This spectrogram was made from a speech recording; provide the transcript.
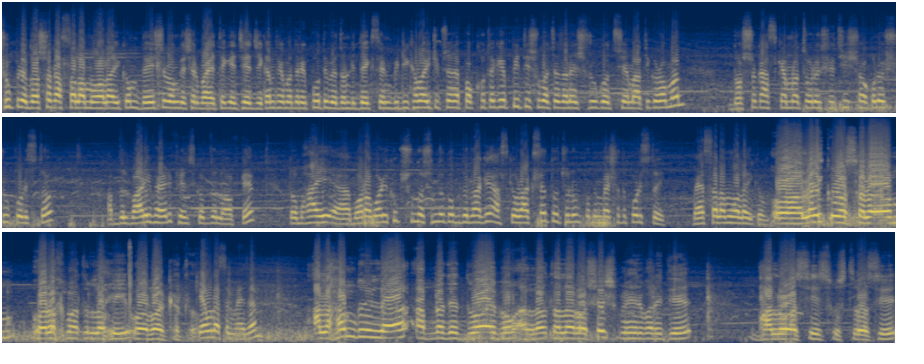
সুপ্রিয় দর্শক আসসালামু আলাইকুম। দেশ এবং দেশের বাইরে থেকে যে যেখান থেকে আমাদের এই প্রতিবেদনটি দেখছেন বিডি খামা ইউটিউব চ্যানেলের পক্ষ থেকে প্রীতি শুভেচ্ছা জানিয়ে শুরু করছে মাতিক রহমান। দর্শক আজকে আমরা চলে এসেছি সকলের সুপরিচিত আব্দুল বাড়ি ভাইয়ের ফেন্স কবুতর লফটে তো ভাই বরাবরই খুব সুন্দর সুন্দর কবুতর রাখে আজকেও রাখছে। তো চলুন প্রথম ভাইয়ের সাথে পরিচিত হই। ভাই আসসালামু আলাইকুম। ওয়ালাইকুম আসসালাম ও রহমতুল্লাহি ওবরকাত কেমন আছেন ভাইজান? আলহামদুলিল্লাহ আপনাদের দোয়া এবং আল্লাহ তালার অশেষ মেহরবানিতে ভালো আছি সুস্থ আছি।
